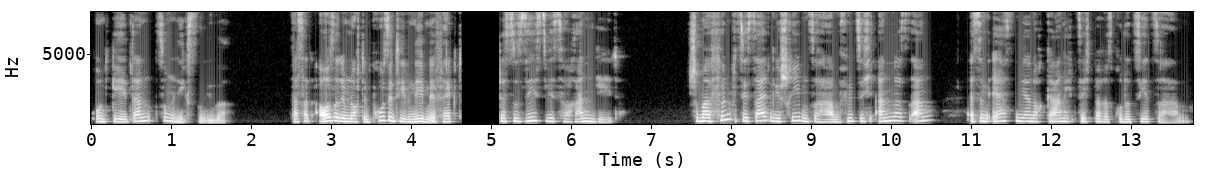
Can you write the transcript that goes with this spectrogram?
und gehe dann zum nächsten über. Das hat außerdem noch den positiven Nebeneffekt, dass du siehst, wie es vorangeht. Schon mal 50 Seiten geschrieben zu haben, fühlt sich anders an, als im ersten Jahr noch gar nichts Sichtbares produziert zu haben.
